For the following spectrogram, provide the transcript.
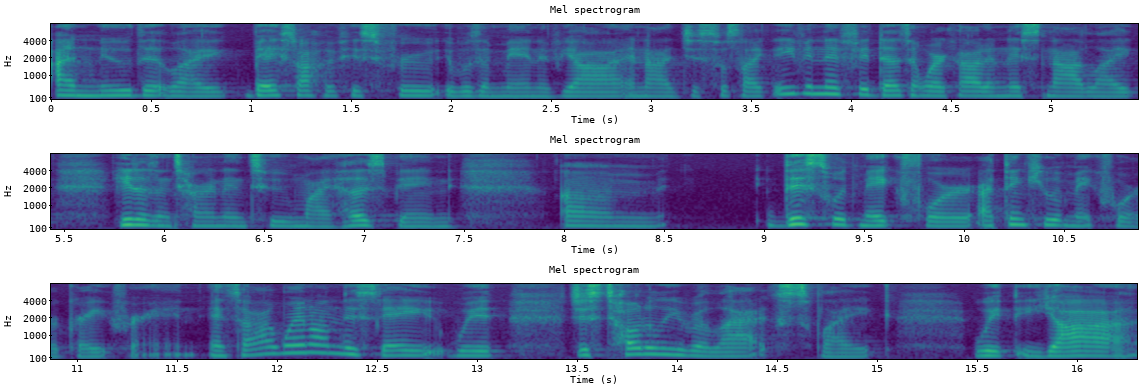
I knew that like based off of his fruit, it was a man of Yah, and I just was like, even if it doesn't work out and it's not like he doesn't turn into my husband, um, this would make for I think he would make for a great friend. And so I went on this date with just totally relaxed, like with Yah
